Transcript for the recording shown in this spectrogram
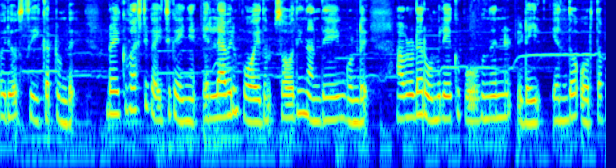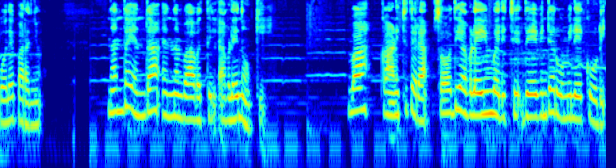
ഒരു സീക്രട്ട് ഉണ്ട്. ബ്രേക്ക്ഫാസ്റ്റ് കഴിച്ചു കഴിഞ്ഞ് എല്ലാവരും പോയതും സ്വാതി നന്ദയെയും കൊണ്ട് അവളുടെ റൂമിലേക്ക് പോകുന്നതിന് ഇടയിൽ എന്തോ ഓർത്ത പോലെ പറഞ്ഞു. നന്ദ എന്താ? എന്ന ഭാവത്തിൽ അവളെ നോക്കി. വാ കാണിച്ചു തരാം. സ്വാതി അവളെയും വലിച്ച് ദേവിന്റെ റൂമിലേക്ക് ഓടി.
